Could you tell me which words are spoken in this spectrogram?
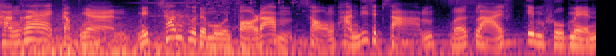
ครั้งแรกกับงาน Mission to the Moon Forum 2023 Work Life Improvement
